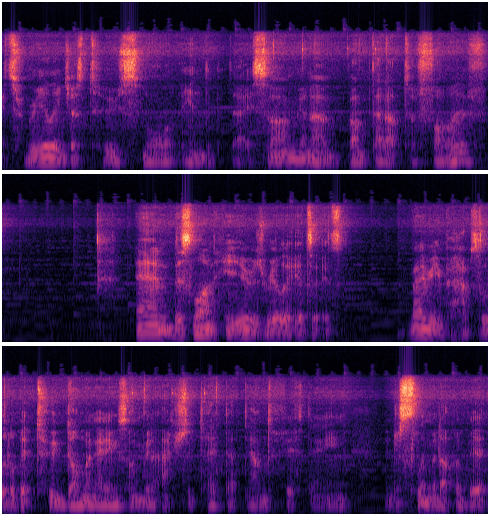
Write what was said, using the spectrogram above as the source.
it's really just too small at the end of the day. So I'm going to bump that up to five. And this line here is really, it's, it's maybe perhaps a little bit too dominating, so I'm going to actually take that down to 15 and just slim it up a bit.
